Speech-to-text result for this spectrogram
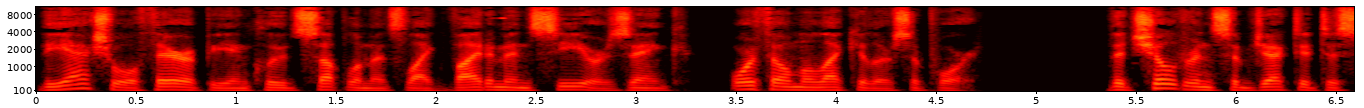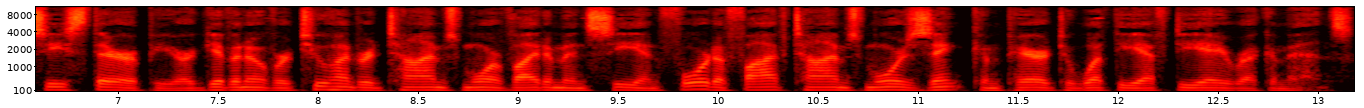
The actual therapy includes supplements like vitamin C or zinc, orthomolecular support. The children subjected to CEASE therapy are given over 200 times more vitamin C and 4 to 5 times more zinc compared to what the FDA recommends.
